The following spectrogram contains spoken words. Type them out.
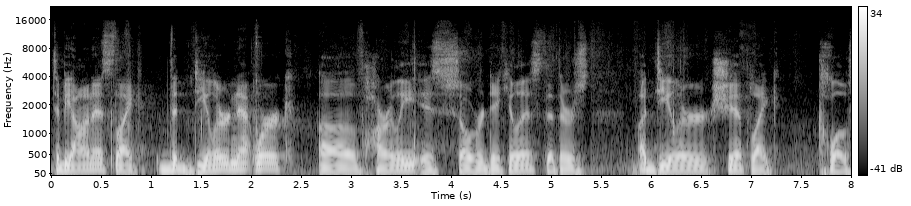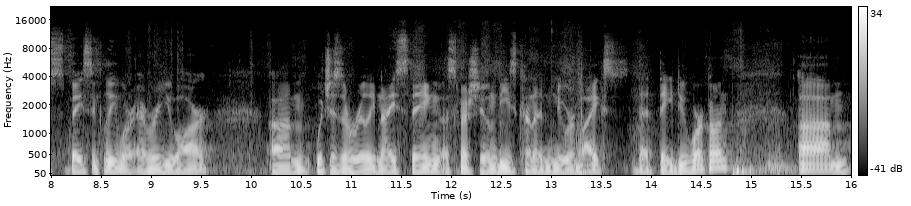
To be honest, like the dealer network of Harley is so ridiculous that there's a dealership like close basically wherever you are um, which is a really nice thing, especially on these kind of newer bikes that they do work on. Um,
